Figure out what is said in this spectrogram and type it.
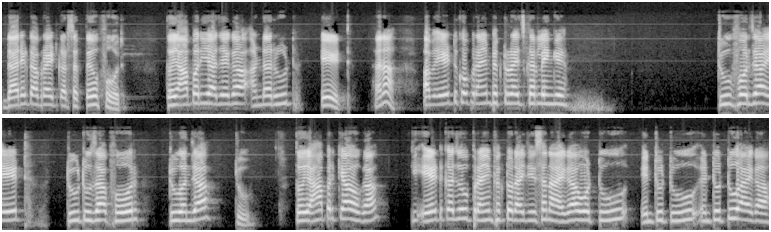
डायरेक्ट आप राइट कर सकते हो फोर। तो यहाँ पर ये आ जाएगा अंडर रूट एट, है ना? अब एट को प्राइम फैक्टराइज कर लेंगे। टू फोर जा एट, टू टू जा फोर, टू वन जा टू। तो यहाँ पर क्या होगा? कि एट का जो प्राइम फैक्टराइजेशन आएगा, वो two into two into two आएगा।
